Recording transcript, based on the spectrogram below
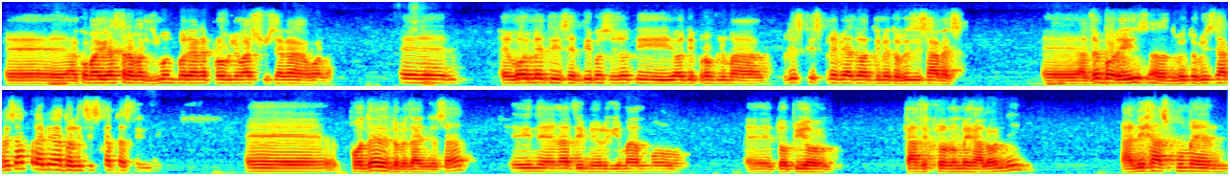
Ε, ακόμα για τραυματισμό μπορεί να είναι πρόβλημα σου σε ένα αγώνα. Ε, εγώ είμαι της εντύπωσης ότι ό,τι πρόβλημα βρίσκεις πρέπει να το αντιμετωπίζεις άμεσα. Ε, αν δεν μπορείς να το αντιμετωπίσεις άμεσα, πρέπει να το λύσεις κάποια στιγμή. Ε, ποτέ δεν το μετάνιωσα. Είναι ένα δημιούργημα μου ε, το οποίο κάθε χρόνο μεγαλώνει. Αν είχα, ας πούμε,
